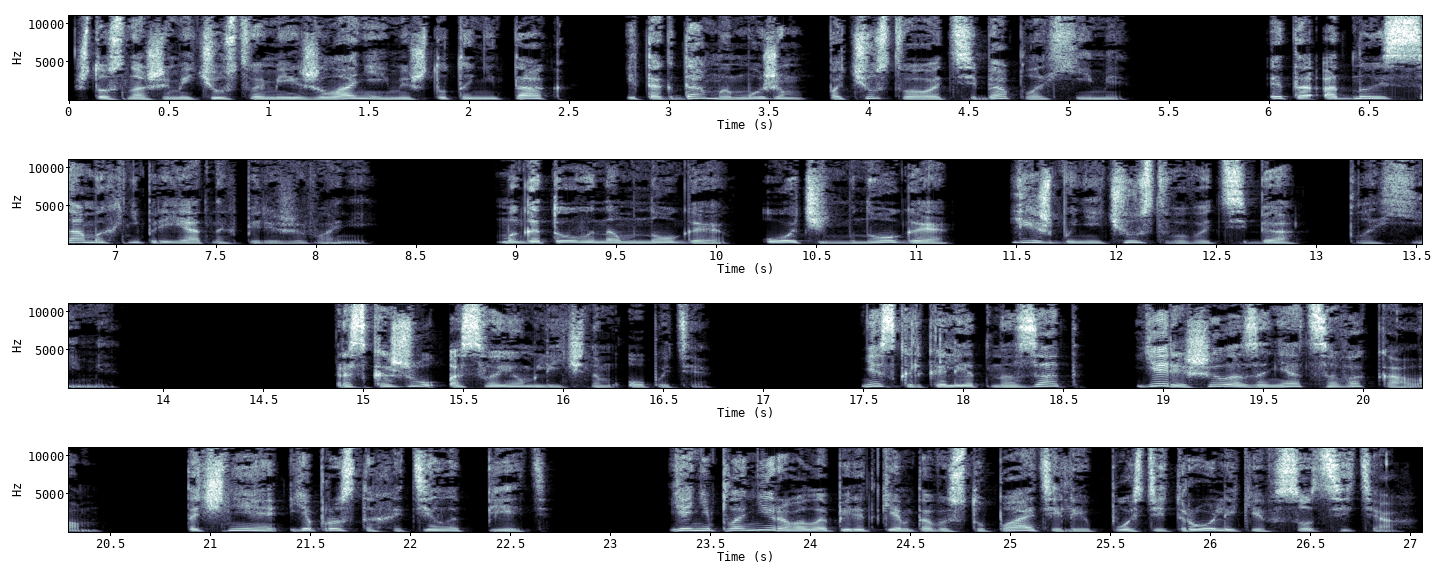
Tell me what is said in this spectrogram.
что с нашими чувствами и желаниями что-то не так, и тогда мы можем почувствовать себя плохими. Это одно из самых неприятных переживаний. Мы готовы на многое, очень многое, лишь бы не чувствовать себя плохими. Расскажу о своем личном опыте. Несколько лет назад я решила заняться вокалом. Точнее, я просто хотела петь. Я не планировала перед кем-то выступать или постить ролики в соцсетях.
